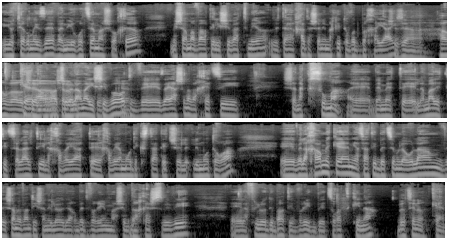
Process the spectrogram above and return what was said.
יותר מזה ואני רוצה משהו אחר. משם עברתי לישיבת מיר, זו הייתה אחת השנים הכי טובות בחיי. שזה ההרווארד כן, של... כן, ההרווארד של עולם הישיבות, כן. וזה היה שנה וחצי שנה קסומה. אה, באמת אה, למדתי, צללתי לחוויית, אה, חוויה מאוד אקסטטית של לימוד תורה. ולאחר מכן יצאתי בעצם לעולם, ושם הבנתי שאני לא יודע הרבה דברים, מה שמתרחש סביבי. אפילו לא דיברתי עברית בצורה תקינה. ברצינות. כן.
